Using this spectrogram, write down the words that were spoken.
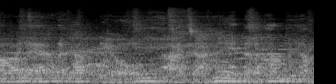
ร้อยแล้วนะครับ เดี๋ยวอาจจะให้แต่ละท่านนะครับ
